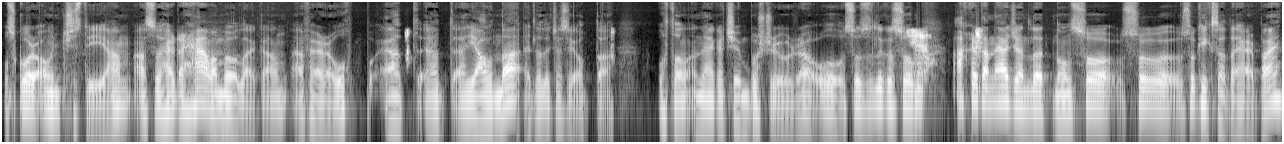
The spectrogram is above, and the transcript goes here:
Och skora onches i ja. Alltså här där här var möjligheten att färra upp att att, att jauna eller lägga sig åtta utan en äga chim och så så lyckas så akkurat den agent löt någon så så så kicksade det här på.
